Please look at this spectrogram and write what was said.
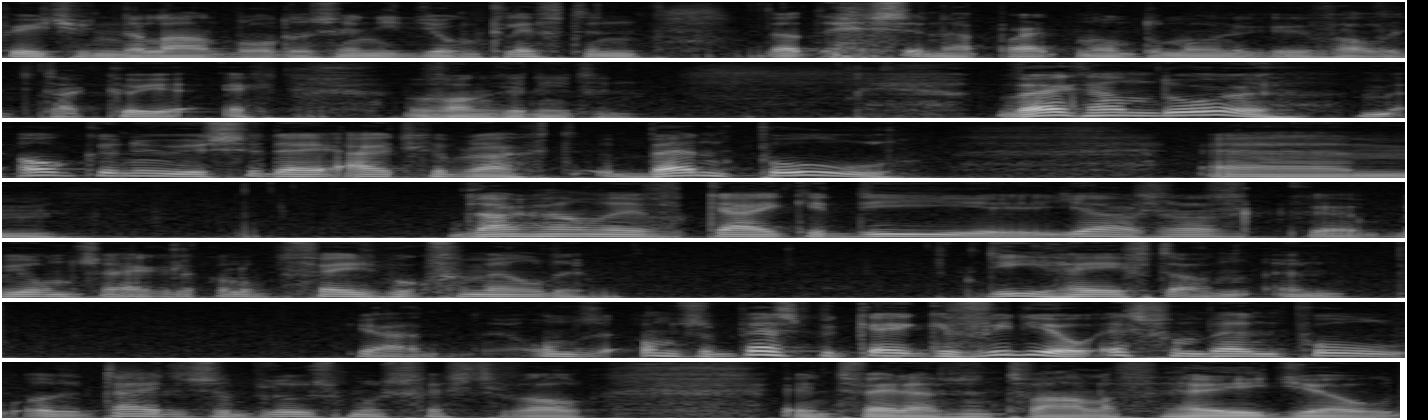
featuring de Laat Brothers. En die John Clifton, dat is een apart Montemonica geval. Daar kun je echt van genieten. Wij gaan door. Ook een nieuwe cd uitgebracht. Ben Pool. Um, dan gaan we even kijken. Die, ja, zoals ik uh, bij ons eigenlijk al op Facebook vermeldde. Die heeft dan een ja, onze, onze best bekeken video is van Ben Pool uh, tijdens het Bluesmoose Festival in 2012. Hey Joe,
